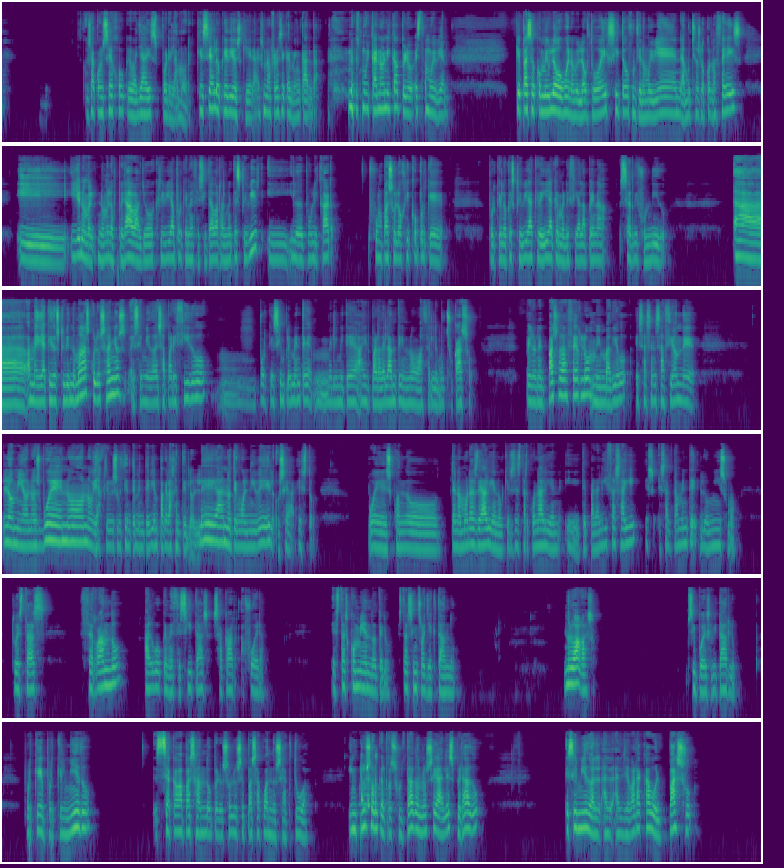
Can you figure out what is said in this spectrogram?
os aconsejo que vayáis por el amor, que sea lo que Dios quiera. Es una frase que me encanta. No es muy canónica, pero está muy bien. ¿Qué pasó con mi blog? Bueno, mi blog tuvo éxito, funcionó muy bien, a muchos lo conocéis y, yo no me, no me, lo esperaba. Yo escribía porque necesitaba realmente escribir y, y, lo de publicar fue un paso lógico porque, porque lo que escribía creía que merecía la pena ser difundido a, medida que he ido escribiendo más con los años, ese miedo ha desaparecido mm, porque simplemente me limité a ir para adelante y no hacerle mucho caso. Pero en el paso de hacerlo me invadió esa sensación de lo mío no es bueno, no voy a escribir suficientemente bien para que la gente lo lea, no tengo el nivel, o sea, esto. Pues cuando te enamoras de alguien o quieres estar con alguien y te paralizas ahí, es exactamente lo mismo. Tú estás cerrando algo que necesitas sacar afuera. Estás comiéndotelo, estás introyectando. No lo hagas si puedes evitarlo. ¿Por qué? Porque el miedo se acaba pasando, pero solo se pasa cuando se actúa incluso aunque el resultado no sea el esperado, ese miedo al, llevar a cabo el paso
